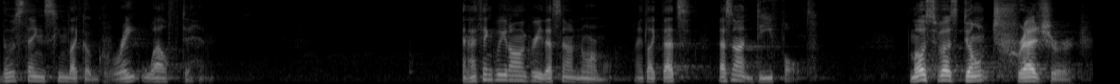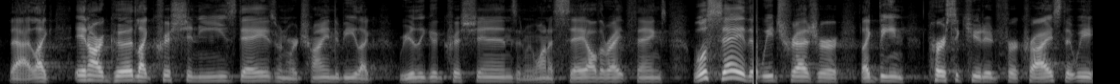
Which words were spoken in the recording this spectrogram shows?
those things seemed like a great wealth to him. And I think we'd all agree that's not normal. Right? Like that's, that's not default. Most of us don't treasure that. Like in our good, like Christianese days when we're trying to be like really good Christians and we want to say all the right things, we'll say that we treasure like being persecuted for Christ, that we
